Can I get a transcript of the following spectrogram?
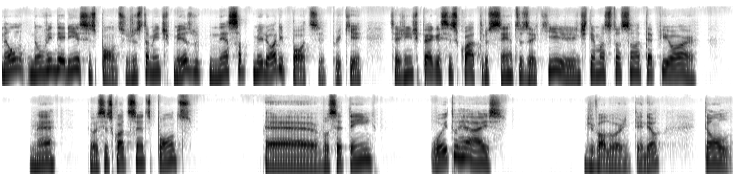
não, não venderia esses pontos, justamente mesmo nessa melhor hipótese, porque se a gente pega esses 400 aqui, a gente tem uma situação até pior, né? Então, esses 400 pontos, é, você tem 8 reais de valor, entendeu? Então,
